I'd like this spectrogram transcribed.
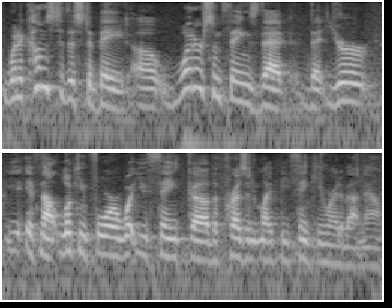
when it comes to this debate, uh, what are some things that, that you're, if not looking for, what you think uh, the president might be thinking right about now?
